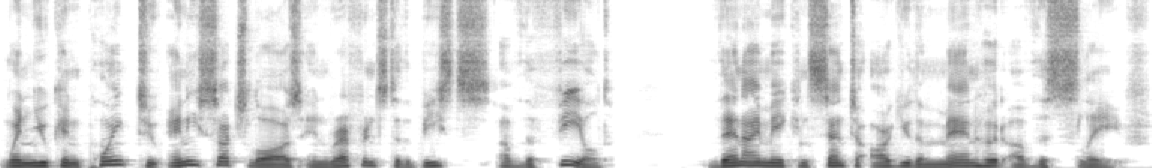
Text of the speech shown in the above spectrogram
When you can point to any such laws in reference to the beasts of the field, then I may consent to argue the manhood of the slave.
